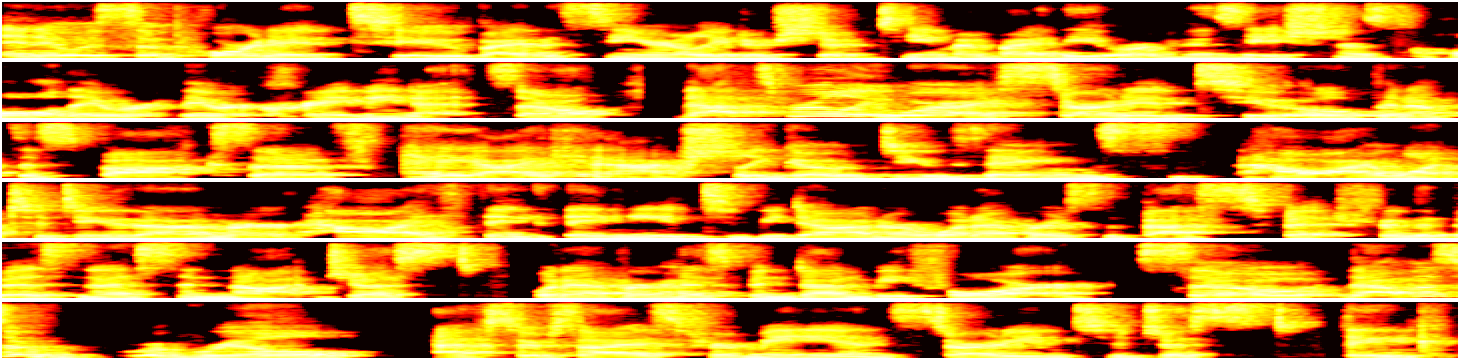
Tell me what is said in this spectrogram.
And it was supported too by the senior leadership team and by the organization as a whole. They were they were craving it. So that's really where I started to open up this box of, hey, I can actually go do things how I want to do them or how I think they need to be done or whatever is the best fit for the business and not just whatever has been done before. So that was a, a real exercise for me and starting to just think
